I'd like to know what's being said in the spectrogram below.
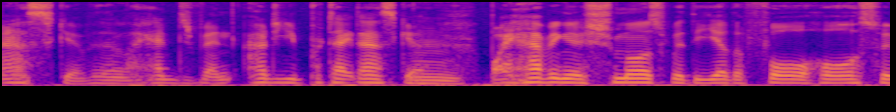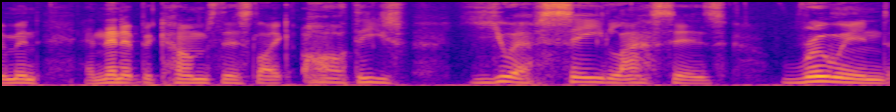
Asuka. Then, like, how do you, how do you protect Asuka by having a schmoz with the other four horsewomen? And then it becomes this like, oh, these UFC lasses ruined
